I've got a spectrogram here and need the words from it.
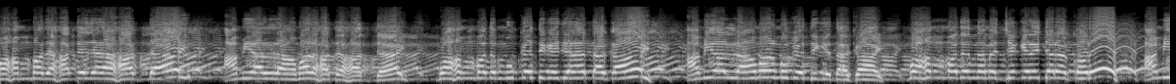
মোহাম্মদের হাতে যারা হাত দেয়, আমি আল্লাহ আমার হাতে হাত দেয়। মোহাম্মদের মুখের দিকে যারা তাকায়, আমি আল্লাহ আমার মুখের দিকে তাকাই মোহাম্মদের নামে জেকেরে যারা করে, আমি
